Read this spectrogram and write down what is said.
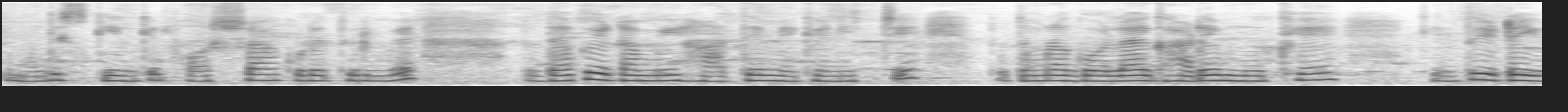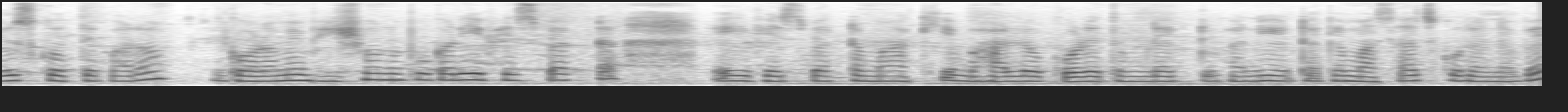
তোমাদের স্কিনকে ফর্সা করে তুলবে। তো দেখো, এটা আমি হাতে মেখে নিচ্ছি। তো তোমরা গলায়, ঘাড়ে, মুখে কিন্তু এটা ইউজ করতে পারো। গরমে ভীষণ উপকারী এই ফেস প্যাকটা এই ফেস প্যাকটা মাখিয়ে ভালো করে তোমরা একটুখানি এটাকে মাসাজ করে নেবে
